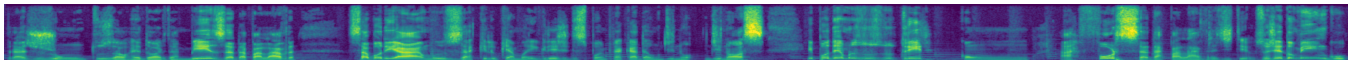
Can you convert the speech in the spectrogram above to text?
para juntos ao redor da mesa da palavra saborearmos aquilo que a Mãe Igreja dispõe para cada um de, no, de nós e podemos nos nutrir com a força da palavra de Deus. Hoje é domingo,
